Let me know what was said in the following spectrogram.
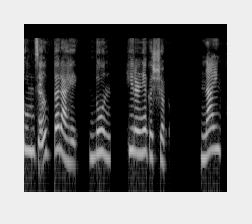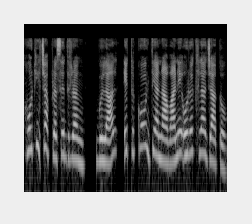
तुमचे उत्तर आहे. दोन हिरण्यकश्यप. नाईन होठीचा प्रसिद्ध रंग. गुलाल इत कोणत्या नावाने ओळखला जातो?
